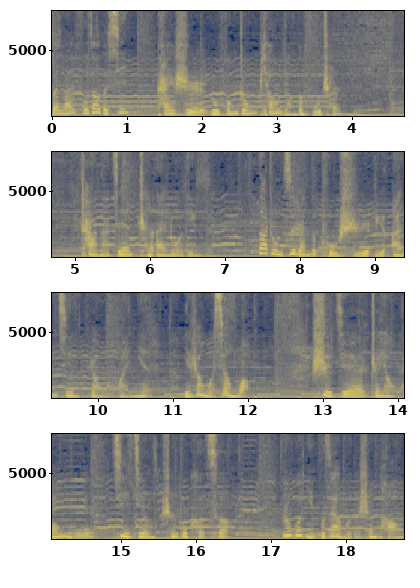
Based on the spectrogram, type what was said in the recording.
本来浮躁的心开始如风中飘扬的浮尘。刹那间，尘埃落定，那种自然的朴实与安静让我怀念，也让我向往。世界这样荒芜、寂静、深不可测。如果你不在我的身旁，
